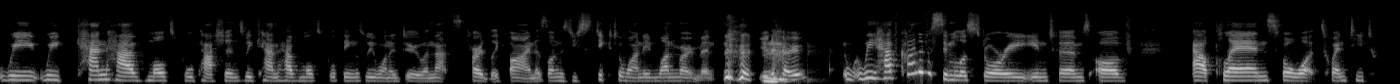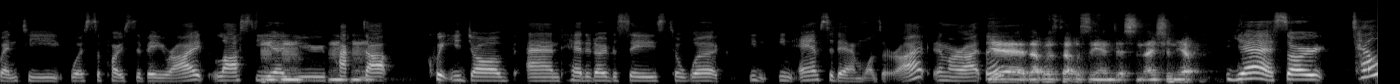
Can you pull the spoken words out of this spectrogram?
we we can have multiple passions, we can have multiple things we want to do, and that's totally fine as long as you stick to one in one moment. you mm. know, we have kind of a similar story in terms of our plans for what 2020 was supposed to be, right? Last year, mm-hmm, you packed mm-hmm. up quit your job and headed overseas to work in, in Amsterdam, was it right? Am I right there? Yeah, that was that was the end destination. Yep. Yeah. So tell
